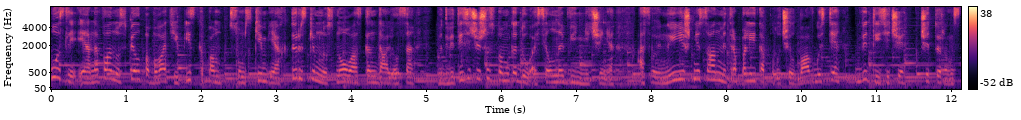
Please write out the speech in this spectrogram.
После Иоаннафан успел побывать епископом Сумским и Ахтырским, но снова оскандалился. В 2006 году осел на Винничине, а свой нынешний сан митрополита получил в августе 2014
